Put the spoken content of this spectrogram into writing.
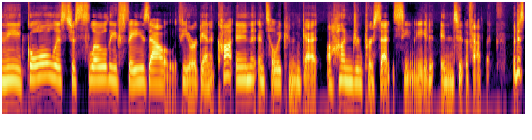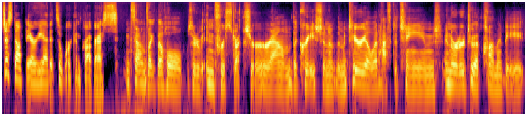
The goal is to slowly phase out the organic cotton until we can get 100% seaweed into the fabric. But it's just not there yet. It's a work in progress. It sounds like the whole sort of infrastructure around the creation of the material would have to change in order to accommodate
